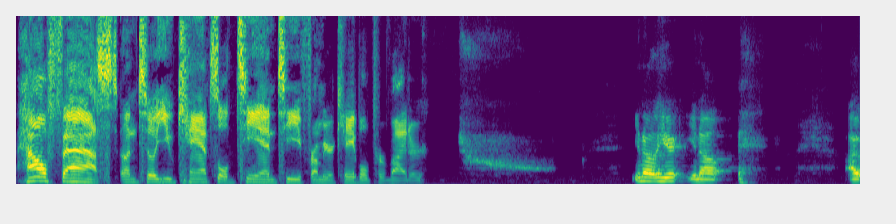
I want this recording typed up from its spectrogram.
how fast until you canceled TNT from your cable provider? You know, here, you know, I,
